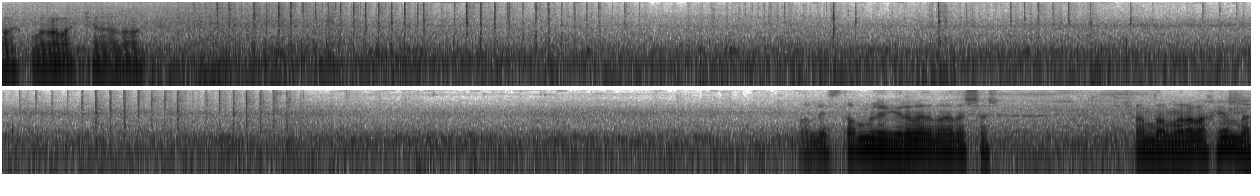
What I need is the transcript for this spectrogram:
Bak mora bak kenarda bak. Vallahi İstanbul'u göremedim arkadaşlar. Şu an damlara bakıyorum da.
